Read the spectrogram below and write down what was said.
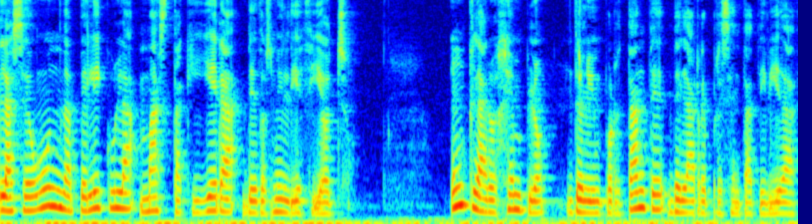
la segunda película más taquillera de 2018. Un claro ejemplo de lo importante de la representatividad.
